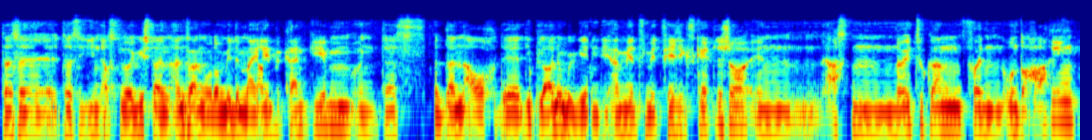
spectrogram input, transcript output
dass sie, dass sie ihn erst wirklich dann Anfang oder Mitte Mai bekannt geben und dass dann auch die, die Planung beginnt. Die haben jetzt mit Felix Göttlicher den ersten Neuzugang von Unterhaching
